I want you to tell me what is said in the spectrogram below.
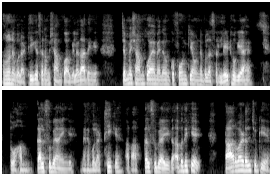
उन्होंने बोला, ठीक है सर, हम शाम को आगे लगा देंगे। जब मैं शाम को आया, मैंने उनको फ़ोन किया, उन्होंने बोला, सर, लेट हो गया है तो हम कल सुबह आएँगे। मैंने बोला, ठीक है, अब आप कल सुबह आइएगा। अब देखिए, तार वार डल चुकी है,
